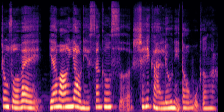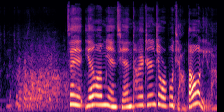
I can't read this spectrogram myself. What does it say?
正所谓，阎王要你三更死，谁敢留你到五更啊？在阎王面前，他还真就是不讲道理了，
